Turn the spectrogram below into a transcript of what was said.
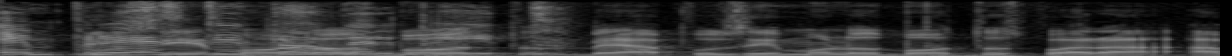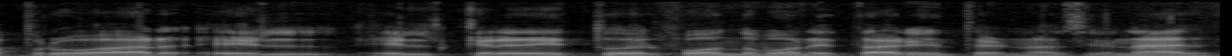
empréstitos del votos, Vea, pusimos los votos para aprobar el, el crédito del Fondo Monetario Internacional.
